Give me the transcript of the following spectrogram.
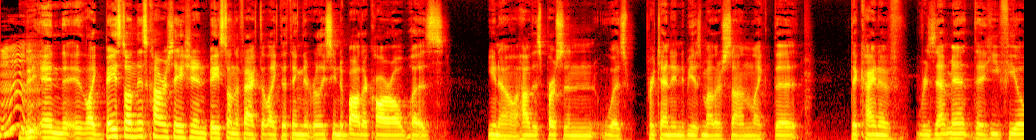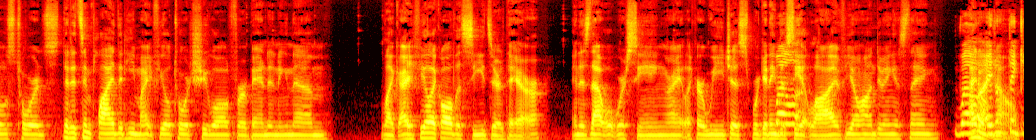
hmm. and like based on this conversation, based on the fact that like the thing that really seemed to bother Carl was you know how this person was pretending to be his mother's son like the the kind of resentment that he feels towards that it's implied that he might feel towards Schuwald for abandoning them. Like I feel like all the seeds are there. And is that what we're seeing, right? Like are we just we're getting well, to see it live, Johan doing his thing? Well, I don't, I don't think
